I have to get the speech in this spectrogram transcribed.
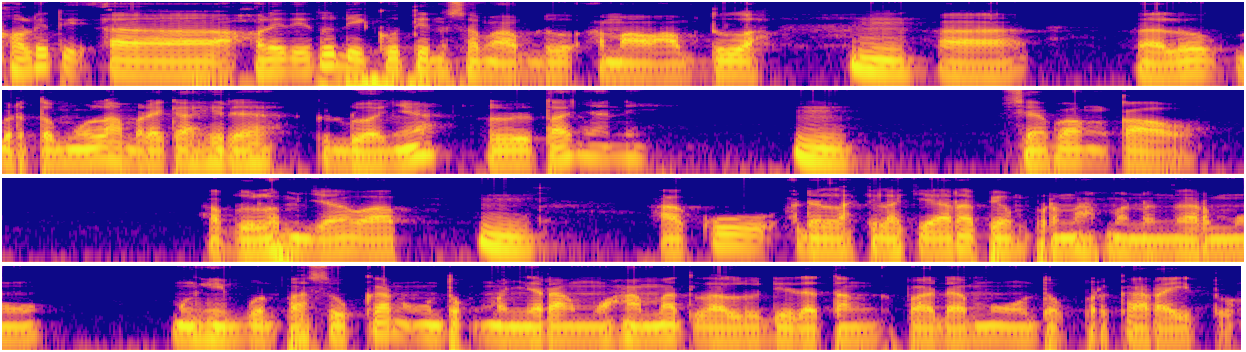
Khalid uh, Khalid itu diikutin sama Abdul sama Abdullah. Uh, lalu bertemulah mereka akhirnya keduanya lalu ditanya nih, Hmm. "Siapa engkau?" Abdullah menjawab, Hmm. Aku ada laki-laki Arab yang pernah mendengarmu menghimpun pasukan untuk menyerang Muhammad lalu dia datang kepadamu untuk perkara itu.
